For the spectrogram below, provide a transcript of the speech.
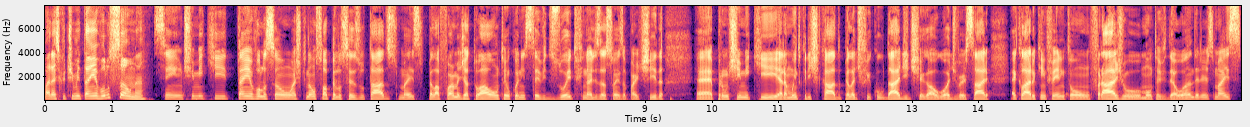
parece que o time está em evolução, né? Sim, um time que está em evolução, acho que não só pelos resultados, mas pela forma de atuar. Ontem o Corinthians teve 18 finalizações na partida. É, para um time que era muito criticado pela dificuldade de chegar ao adversário. É claro que enfrentou um frágil Montevideo Wanderers, mas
